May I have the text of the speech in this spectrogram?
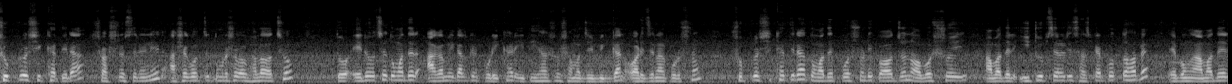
সুপ্রিয় শিক্ষার্থীরা, ষষ্ঠ শ্রেণির, আশা করছি তোমরা সবাই ভালো আছো। তো এটা হচ্ছে তোমাদের আগামীকালকের পরীক্ষার ইতিহাস ও সামাজিক বিজ্ঞান অরিজিনাল প্রশ্ন। সুপ্রিয় শিক্ষার্থীরা, তোমাদের প্রশ্নটি পাওয়ার জন্য অবশ্যই আমাদের ইউটিউব চ্যানেলটি সাবস্ক্রাইব করতে হবে এবং আমাদের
